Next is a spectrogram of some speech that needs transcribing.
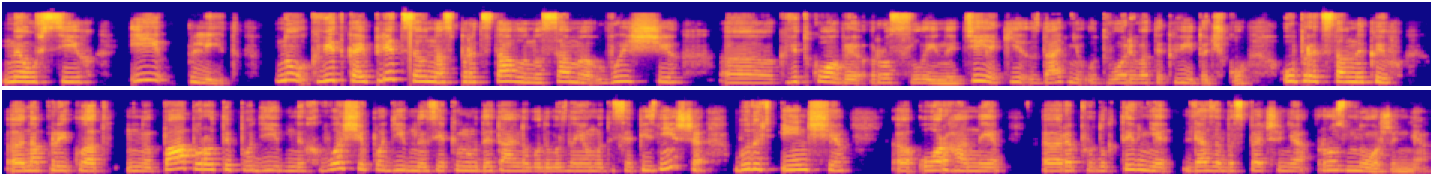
не у всіх, і плід. Ну, квітка і плід це у нас представлено саме вищі е, квіткові рослини, ті, які здатні утворювати квіточку. У представників, е, наприклад, папороти подібних, хвощі подібних, з якими ми детально будемо знайомитися пізніше, будуть інші е, органи репродуктивні для забезпечення розмноження.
